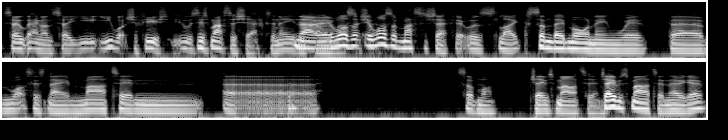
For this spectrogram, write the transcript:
so hang on. So you you watched a few. It was this MasterChef because I know you. no, it wasn't. It wasn't MasterChef. It was like Sunday morning with um, what's his name, Martin, uh, someone, James Martin. James Martin. There we go,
